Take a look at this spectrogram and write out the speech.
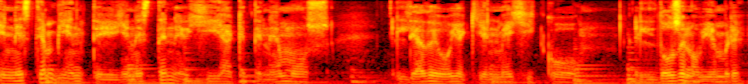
en este ambiente y en esta energía que tenemos el día de hoy aquí en México, el 2 de noviembre,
